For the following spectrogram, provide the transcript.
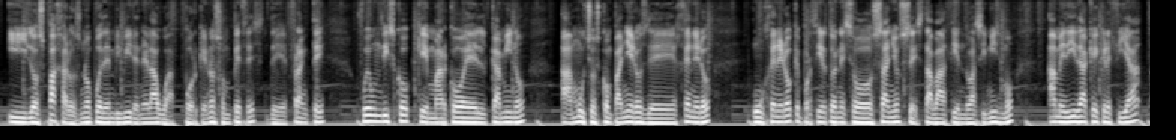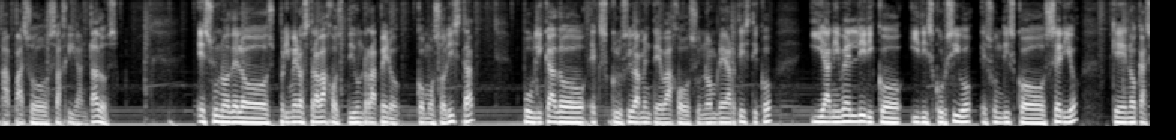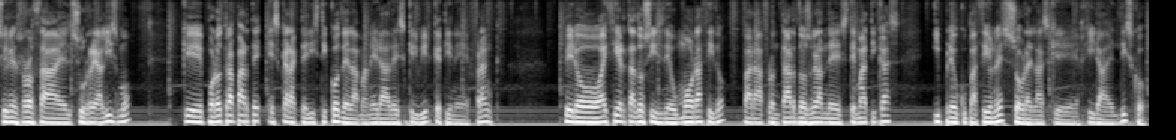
y Los pájaros no pueden vivir en el agua porque no son peces de Frank T fue un disco que marcó el camino a muchos compañeros de género, un género que por cierto en esos años se estaba haciendo a sí mismo a medida que crecía a pasos agigantados. Es uno de los primeros trabajos de un rapero como solista, publicado exclusivamente bajo su nombre artístico, y a nivel lírico y discursivo es un disco serio que en ocasiones roza el surrealismo, que por otra parte es característico de la manera de escribir que tiene Frank. Pero hay cierta dosis de humor ácido para afrontar dos grandes temáticas y preocupaciones sobre las que gira el disco.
